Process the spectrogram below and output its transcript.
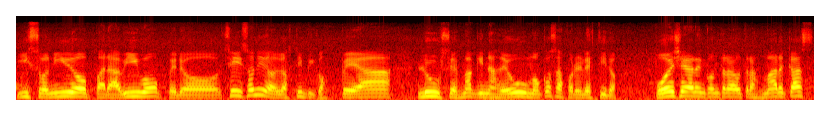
y sonido para vivo, pero sí, sonido de los típicos PA, luces, máquinas de humo, cosas por el estilo. Podés llegar a encontrar otras marcas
